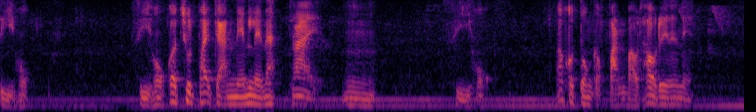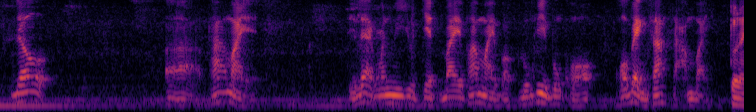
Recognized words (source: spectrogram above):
สี่หกสี่หกก็ชุดพระอาจารย์เน้นเลยนะใช่ อืมสี่หกเอาก็ตรงกับฟันเบาเท่าด้วยนะเนี่ย เดี๋ยวอ่าพระใหม่ ทีแรกมันมีอยู่เจ็ดใบพระใหม่บอกหลวงพี่ผมขอ ขอแบ่งซะสามใบตัวไหน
